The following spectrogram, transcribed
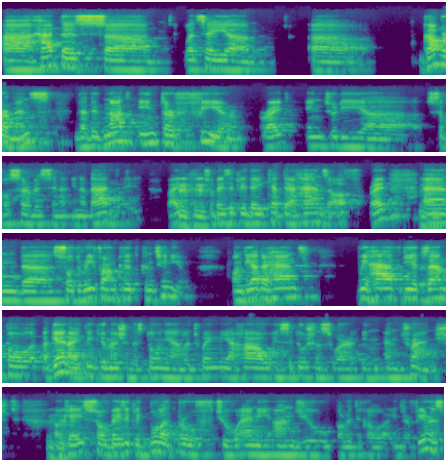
uh, had this, uh, let's say, uh, governments that did not interfere right into the civil service in a, in a bad way right mm-hmm. so basically they kept their hands off right mm-hmm. and uh, so the reform could continue on the other hand we have the example again i think you mentioned estonia and lithuania how institutions were in, entrenched mm-hmm. okay so basically bulletproof to any undue political interference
